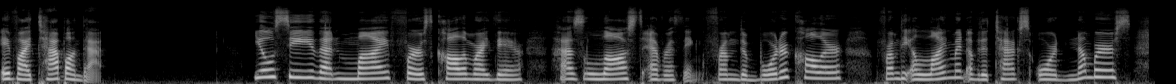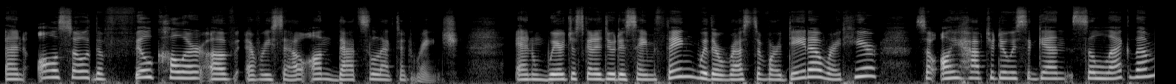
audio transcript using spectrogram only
If I tap on that, you'll see that my first column right there has lost everything from the border color, from the alignment of the text or numbers, and also the fill color of every cell on that selected range. And we're just going to do the same thing with the rest of our data right here. So all you have to do is again, select them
